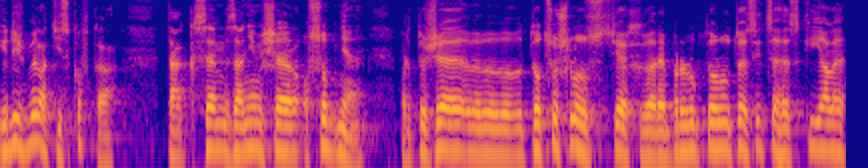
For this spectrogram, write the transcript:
I když byla tiskovka, tak jsem za ním šel osobně, protože eh, to, co šlo z těch reproduktorů, to je sice hezký, ale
